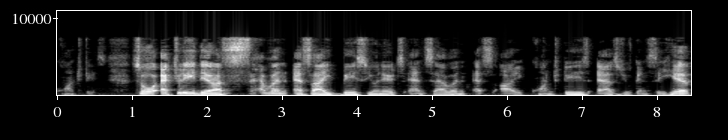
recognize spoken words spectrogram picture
quantities. So actually there are seven SI base units and seven SI quantities as you can see here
